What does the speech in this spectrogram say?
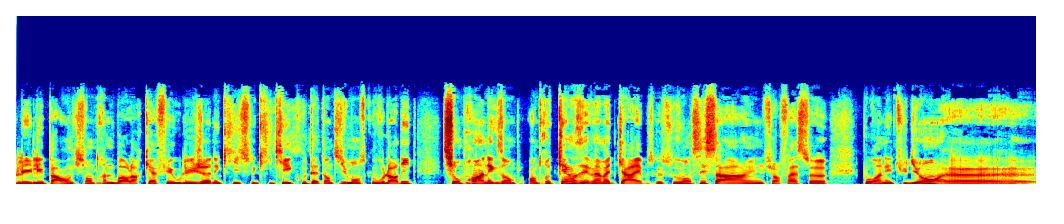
les, parents qui sont en train de boire leur café ou les jeunes et qui, qui, qui écoutent attentivement ce que vous leur dites. Si on prend un exemple, entre 15 et 20 mètres carrés, parce que souvent c'est ça, hein, une surface euh, pour un étudiant, euh,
